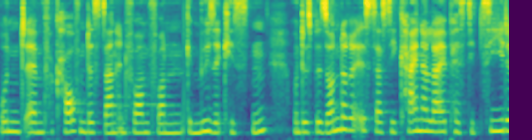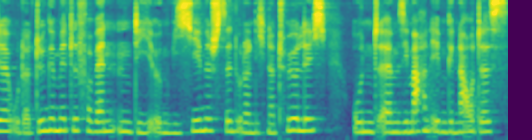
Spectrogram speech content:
und ähm, verkaufen das dann in Form von Gemüsekisten. Und das Besondere ist, dass sie keinerlei Pestizide oder Düngemittel verwenden, die irgendwie chemisch sind oder nicht natürlich. Und ähm, sie machen eben genau das,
